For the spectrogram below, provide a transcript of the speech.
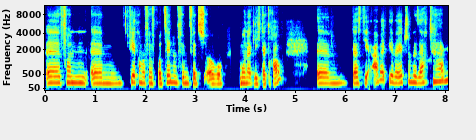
äh, von ähm, 4,5 Prozent und 45 Euro monatlich da drauf, ähm, dass die Arbeitgeber jetzt schon gesagt haben,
